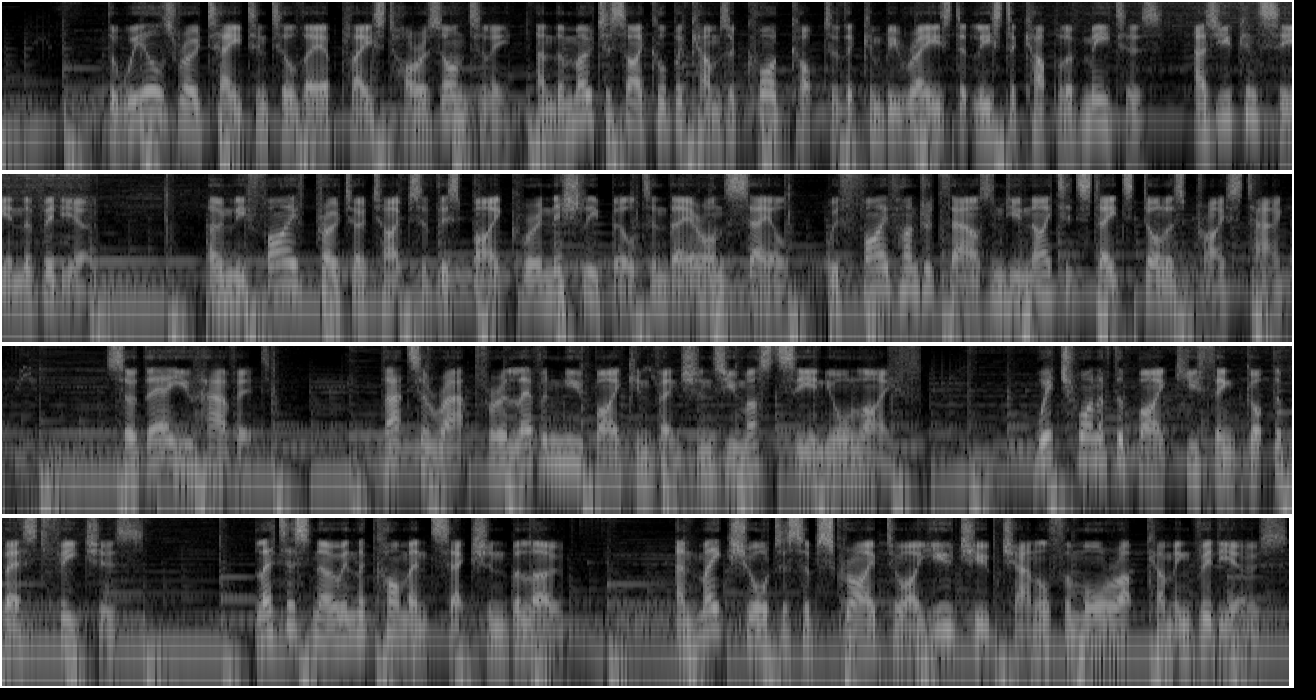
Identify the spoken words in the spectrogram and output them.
The wheels rotate until they are placed horizontally, and the motorcycle becomes a quadcopter that can be raised at least a couple of meters, as you can see in the video. Only five prototypes of this bike were initially built and they are on sale, with 500,000 United States dollars price tag. So there you have it. That's a wrap for 11 new bike inventions you must see in your life. Which one of the bike you think got the best features? Let us know in the comment section below. And make sure to subscribe to our YouTube channel for more upcoming videos.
